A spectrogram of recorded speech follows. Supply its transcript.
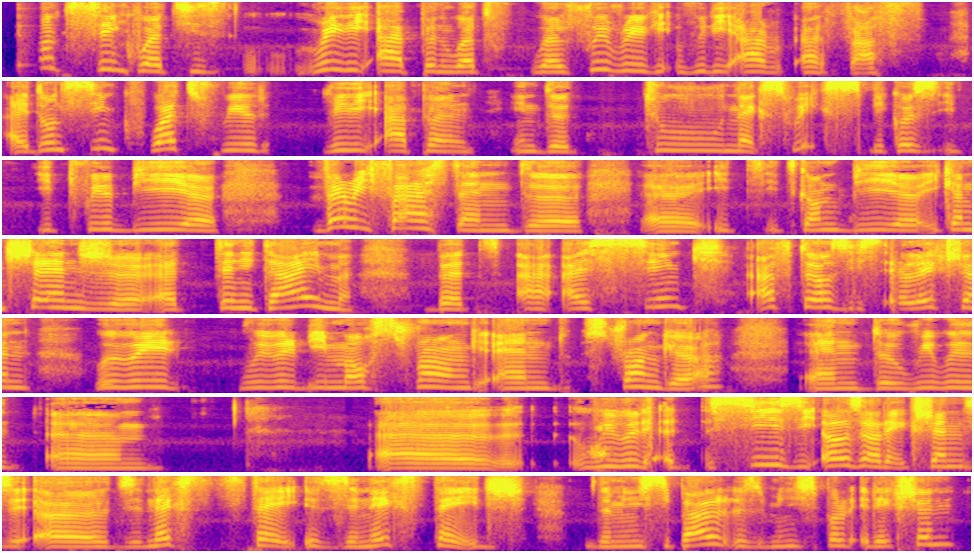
I don't think what is really happen. What what we really really are. I don't think what will really happen in the two next weeks because it, it will be uh, very fast and uh, uh, it, it can be uh, it can change at any time. But I, I, think after this election we will we will be more strong and stronger and we will um, uh, we will see the other elections, uh, the next stage, the next stage, the municipal, the municipal election,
